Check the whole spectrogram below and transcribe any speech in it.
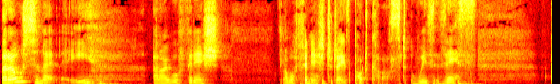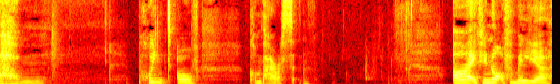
But ultimately, and I will finish. I will finish today's podcast with this um, point of comparison. I, if you're not familiar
